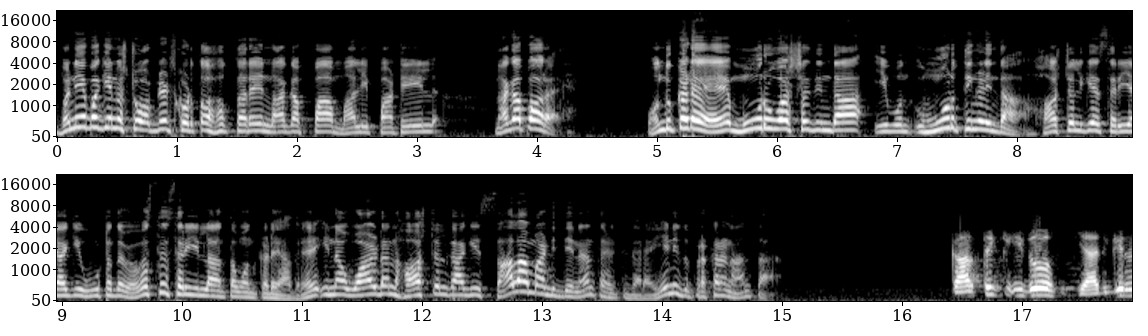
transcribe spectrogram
ಬನ್ನಿ ಬಗ್ಗೆ ಇನ್ನಷ್ಟು ಅಪ್ಡೇಟ್ಸ್ ಕೊಡ್ತಾ ಹೋಗ್ತಾರೆ ನಾಗಪ್ಪ ಮಾಲಿ ಪಾಟೀಲ್. ನಾಗಪ್ಪ ಅವರೇ ಒಂದು ಕಡೆ ಮೂರು ವರ್ಷದಿಂದ ಈ ಒಂದು ಮೂರು ತಿಂಗಳಿಂದ ಹಾಸ್ಟೆಲ್ಗೆ ಸರಿಯಾಗಿ ಊಟದ ವ್ಯವಸ್ಥೆ ಸರಿ ಇಲ್ಲ ಅಂತ ಒಂದು ಕಡೆ ಆದರೆ ಇನ್ನು ವಾರ್ಡನ್ ಹಾಸ್ಟೆಲ್ಗಾಗಿ ಸಾಲ ಮಾಡಿದ್ದೇನೆ ಅಂತ ಹೇಳ್ತಿದ್ದಾರೆ. ಏನಿದು ಪ್ರಕರಣ ಅಂತ? ಕಾರ್ತಿಕ್ ಇದು ಯಾದಗಿರಿ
